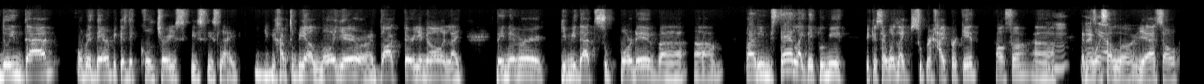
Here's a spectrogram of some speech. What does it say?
doing that over there because the culture is is, is like you have to be a lawyer or a doctor you know and like they never give me that supportive uh, um, but instead like they put me because i was like super hyper kid also uh, mm-hmm. and i was a yeah so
